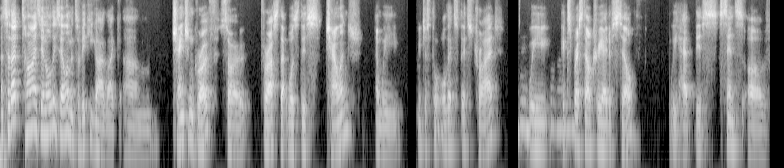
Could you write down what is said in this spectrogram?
And so that ties in all these elements of Ikigai, like um, change and growth. So for us, that was this challenge, and we we just thought, well, let's let's try it. We expressed our creative self. We had this sense of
